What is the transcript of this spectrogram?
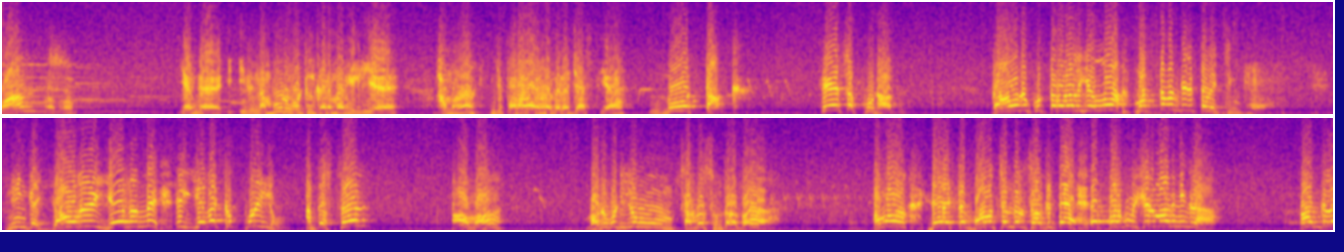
want? எங்க இது நம்ம ஊர் ஹோட்டல் கடை மாதிரி இல்லையே. ஆமா இங்க பலகாரம் விலை ஜாஸ்தியா? நோ டாக் பேசக்கூடாது. வேலையெல்லாம் மத்தவங்க கிட்ட வச்சுங்க. நீங்க யாரு ஏதுன்னு எனக்கு புரியும். அண்டர்ஸ்டாண்ட் ஆமா. மறுபடியும் சர்வசுந்தரப்பா? ஆமா டைரக்டர் பாலச்சந்திரன் சார் கிட்ட பர்மிஷன் வாங்குனீங்களா? வாங்கல?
